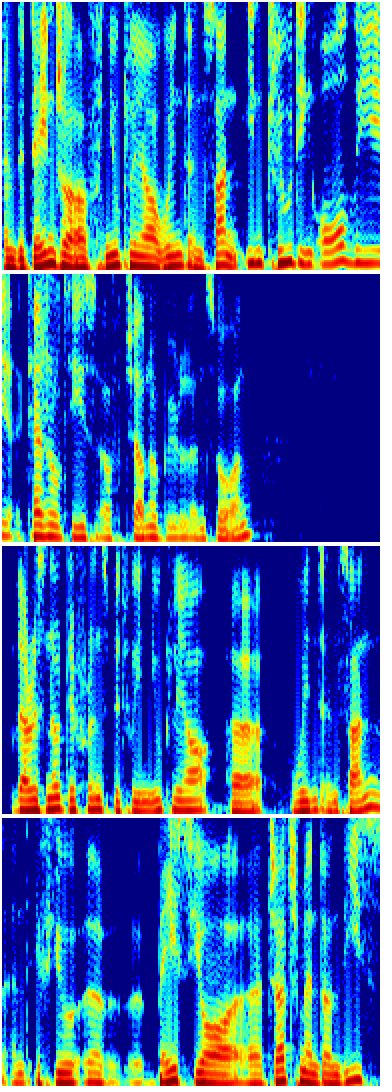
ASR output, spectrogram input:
And the danger of nuclear, wind, and sun, including all the casualties of Chernobyl and so on, there is no difference between nuclear, uh, wind and sun. And if you uh, base your uh, judgment on these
